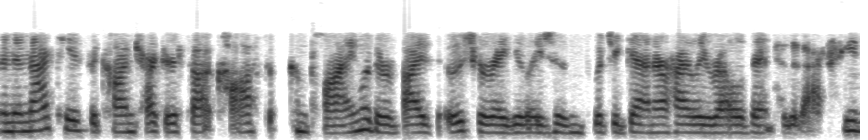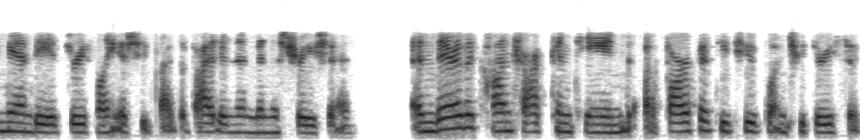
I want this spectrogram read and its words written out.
And in that case, the contractor sought costs of complying with the revised OSHA regulations, which again are highly relevant to the vaccine mandates recently issued by the Biden administration. And there, the contract contained a FAR 52.236-7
